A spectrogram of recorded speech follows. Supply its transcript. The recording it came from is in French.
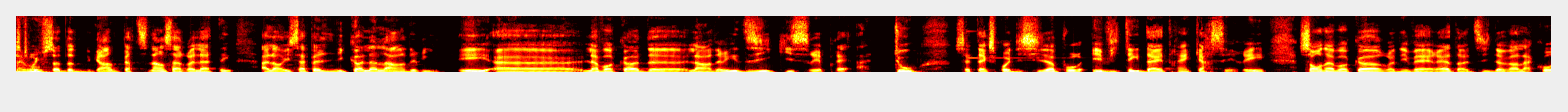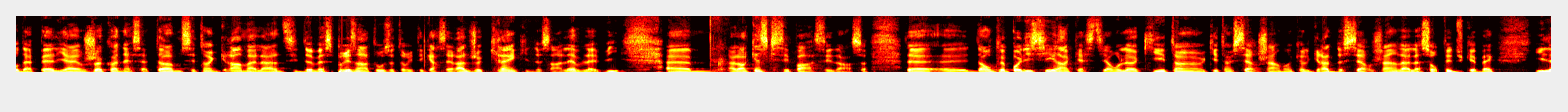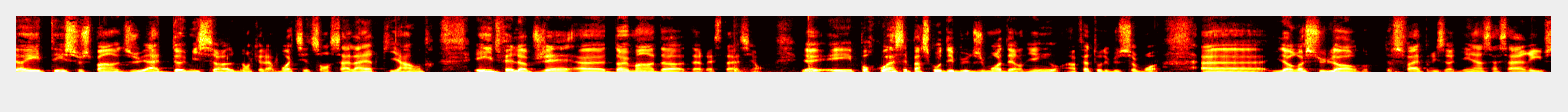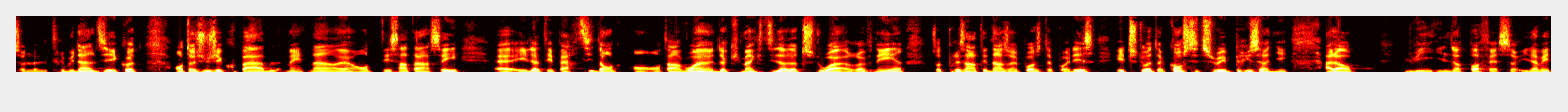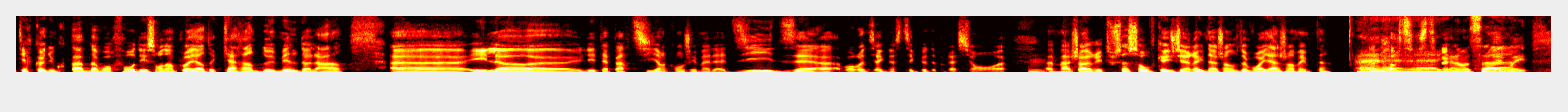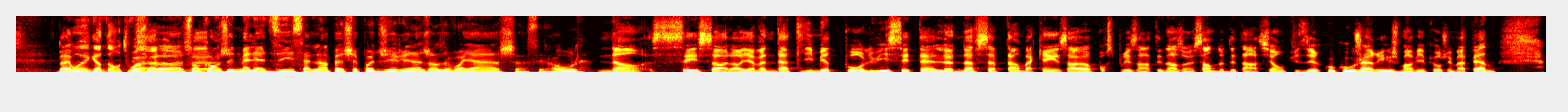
je ben trouve ça d'une grande pertinence à relater. Alors, il s'appelle Nicolas Landry et euh, l'avocat de Landry dit qu'il serait prêt à tout cet ex-policier-là pour éviter d'être incarcéré. Son avocat, René Verrette, a dit devant la cour d'appel hier, je connais cet homme, c'est un grand malade. S'il devait se présenter aux autorités carcérales, je crains qu'il ne s'enlève la vie. Euh, alors, qu'est-ce qui s'est passé dans ça? Euh, euh, donc, le policier en question, là, qui est un qui est un sergent, donc le grade de sergent à la Sûreté du Québec, il a été suspendu à demi-solde, donc la moitié de son salaire qui entre, et il fait l'objet d'un mandat d'arrestation. Euh, et pourquoi? C'est parce qu'au début du mois dernier, en fait au début de ce mois, euh, il a reçu l'ordre de se faire prisonnier. Hein, ça, ça arrive. Ça. Le, tribunal dit, écoute, on t'a jugé coupable, maintenant euh, on t'est sentencé, et là, tu es parti. Donc, on, t'envoie un document qui dit, là, là, tu dois revenir, tu dois te présenter dans un poste de police et tu dois te constituer prisonnier. Alors, lui, il n'a pas fait ça. Il avait été reconnu coupable d'avoir fraudé son employeur de 42 000 dollars. Euh, et là, euh, il était parti en congé maladie, il disait euh, avoir un diagnostic de dépression hmm. majeure et tout ça, sauf qu'il gérait une agence de voyage en même temps. Ah, Alors, ça. Ben oui. Regardons toi. son euh, congé de maladie, ça ne l'empêchait pas de gérer une agence de voyage. C'est drôle. Non, c'est ça. Alors, il y avait une date limite pour lui. C'était le 9 septembre à 15 heures pour se présenter dans un centre de détention puis dire coucou, j'arrive, je m'en viens purger ma peine.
